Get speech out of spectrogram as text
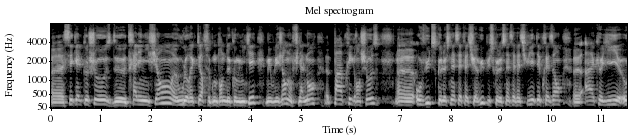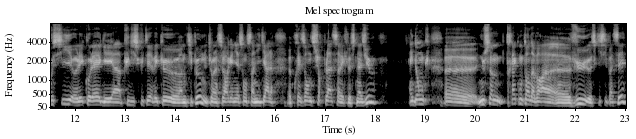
euh, c'est quelque chose de très lénifiant, euh, où le recteur se contente de communiquer, mais où les gens n'ont finalement euh, pas appris grand-chose vu de ce que le SNES FSU a vu, puisque le SNES FSU était présent, a accueilli aussi les collègues et a pu discuter avec eux un petit peu. Nous étions la seule organisation syndicale présente sur place avec le SNASUB. Et donc, euh, nous sommes très contents d'avoir euh, vu euh, ce qui s'y passait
